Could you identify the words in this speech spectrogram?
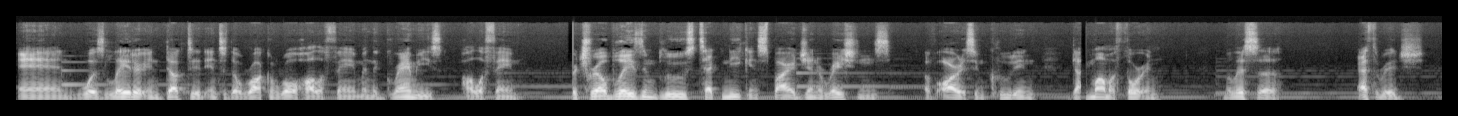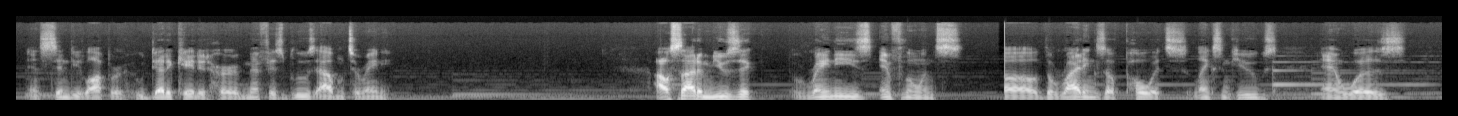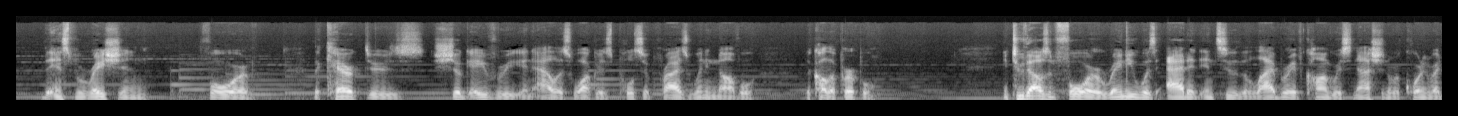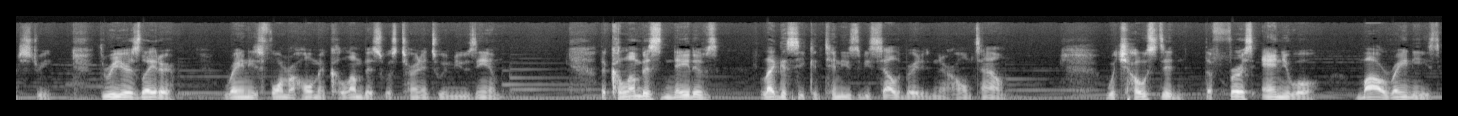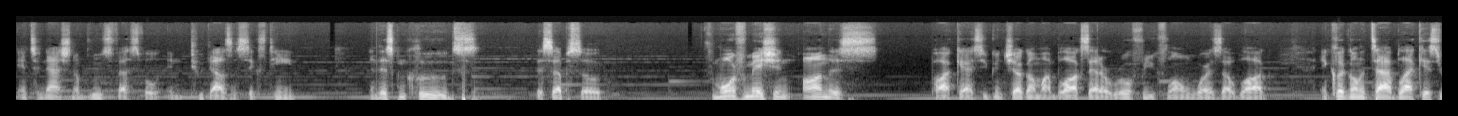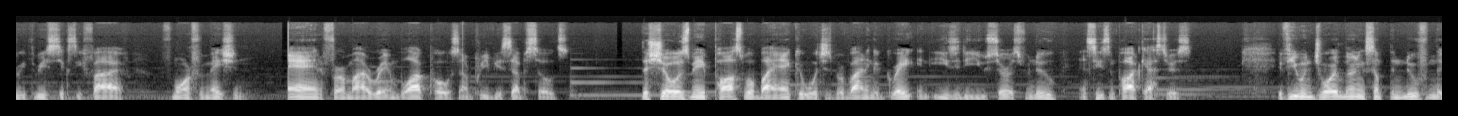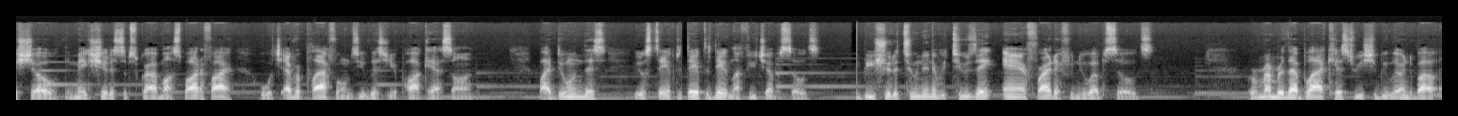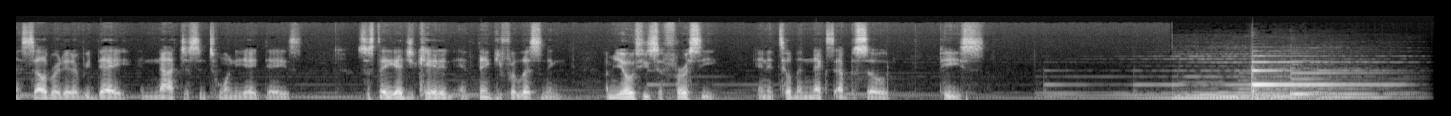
and was later inducted into the Rock and Roll Hall of Fame and the Grammys Hall of Fame. Her trailblazing blues technique inspired generations of artists, including Mama Thornton, Melissa Etheridge, and Cyndi Lauper, who dedicated her Memphis Blues album to Rainey. Outside of music, Rainey's influence uh, the writings of poets Langston Hughes and was the inspiration for the characters Shug Avery and Alice Walker's Pulitzer Prize winning novel, The Color Purple. In 2004, Rainey was added into the Library of Congress National Recording Registry. Three years later, Rainey's former home in Columbus was turned into a museum. The Columbus natives' legacy continues to be celebrated in their hometown, which hosted the first annual Ma Rainey's International Blues Festival in 2016. And this concludes this episode. For more information on this podcast, you can check out my blogs at a real free flowing words out blog and click on the tab Black History 365 for more information and for my written blog posts on previous episodes. The show is made possible by Anchor, which is providing a great and easy to use service for new and seasoned podcasters. If you enjoyed learning something new from this show, then make sure to subscribe on Spotify or whichever platforms you listen your podcasts on. By doing this, you'll stay up to, stay up to date with my future episodes. Be sure to tune in every Tuesday and Friday for new episodes. Remember that Black history should be learned about and celebrated every day and not just in 28 days. So stay educated and thank you for listening. I'm your host, Yusuf Hersi, and until the next episode, peace.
